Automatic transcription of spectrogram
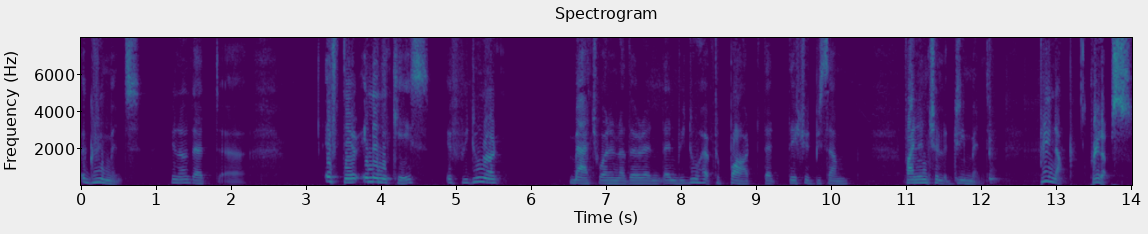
agreements, you know, that uh, if they're in any case, if we do not match one another and then we do have to part, that there should be some financial agreement, prenup. Prenups.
